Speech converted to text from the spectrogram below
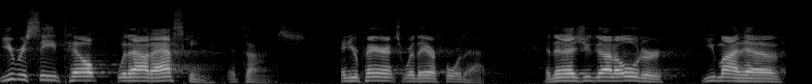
you received help without asking at times, and your parents were there for that. And then as you got older, you might have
